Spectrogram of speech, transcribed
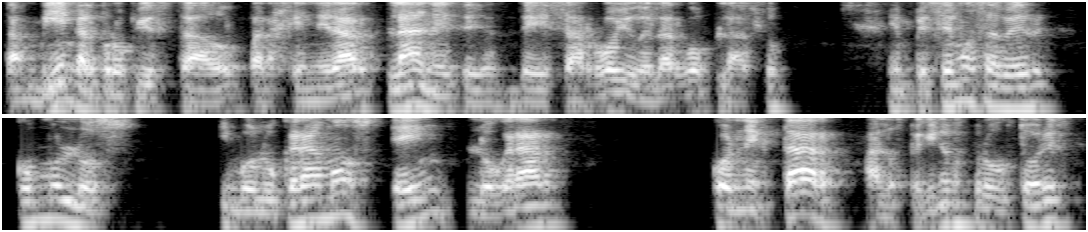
también al propio Estado para generar planes de, desarrollo de largo plazo, empecemos a ver cómo los involucramos en lograr conectar a los pequeños productores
